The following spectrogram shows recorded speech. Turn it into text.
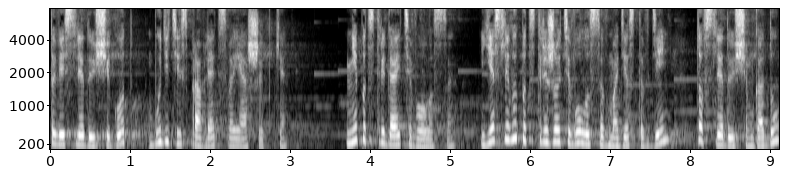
то весь следующий год будете исправлять свои ошибки. Не подстригайте волосы. Если вы подстрижете волосы в Модестов день, то в следующем году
